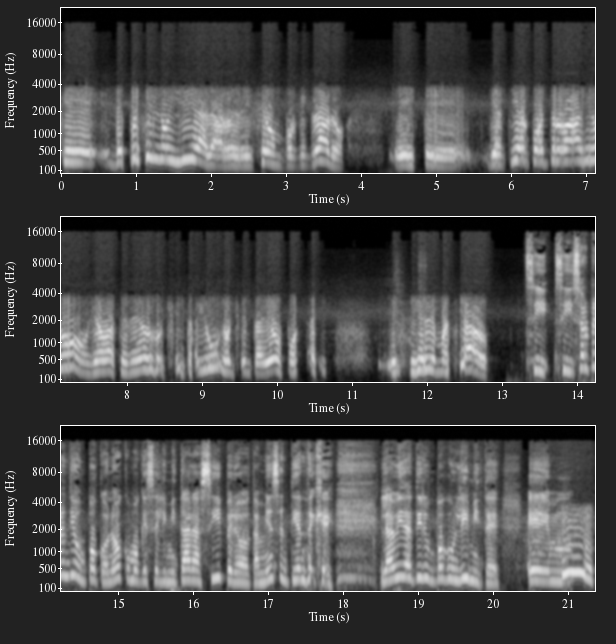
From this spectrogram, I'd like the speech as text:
que después él no iría a la reelección, porque claro, este, de aquí a cuatro años ya va a tener 81, 82 por ahí, y es demasiado. Sí, sí, sorprendió un poco, ¿no? Como que se limitara así, pero también se entiende que la vida tiene un poco un límite. Eh, sí,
